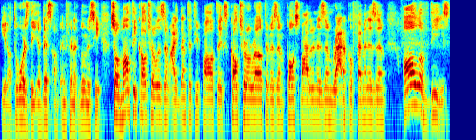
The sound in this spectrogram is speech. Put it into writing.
you know towards the abyss of infinite lunacy so multiculturalism identity politics cultural relativism postmodernism radical feminism all of these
